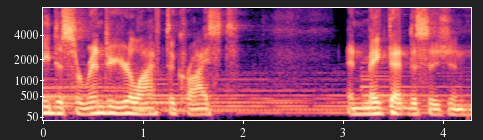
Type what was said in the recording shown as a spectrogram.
need to surrender your life to Christ and make that decision,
